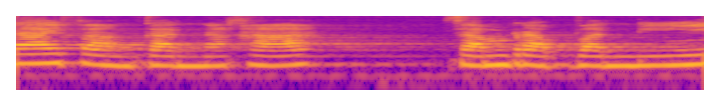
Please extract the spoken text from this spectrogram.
ได้ฟังกันนะคะสำหรับวันนี้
